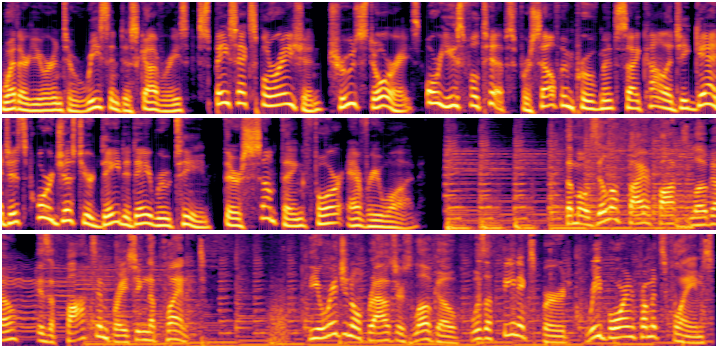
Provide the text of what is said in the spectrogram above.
Whether you're into recent discoveries, space exploration, true stories, or useful tips for self improvement, psychology, gadgets, or just your day to day routine, there's something for everyone. The Mozilla Firefox logo is a fox embracing the planet. The original browser's logo was a phoenix bird reborn from its flames,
